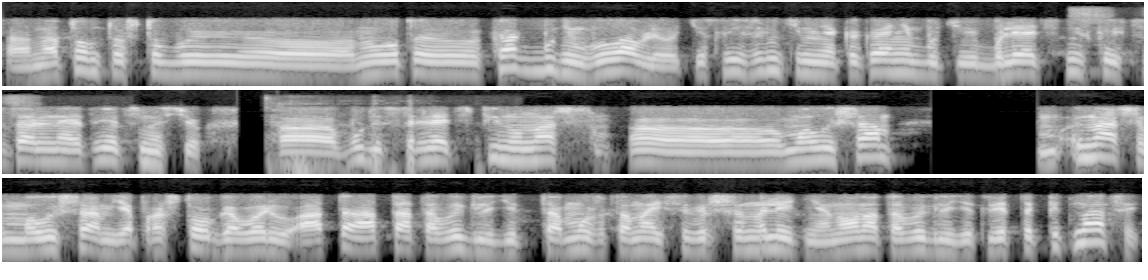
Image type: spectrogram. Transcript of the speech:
А на том, то, чтобы, э, ну вот, э, как будем вылавливать, если, извините меня, какая-нибудь, блядь, с низкой социальной ответственностью э, будет стрелять в спину нашим э, малышам, нашим малышам, я про что говорю, а та, а та-то выглядит, там, может, она и совершеннолетняя, но она-то выглядит лет 15,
